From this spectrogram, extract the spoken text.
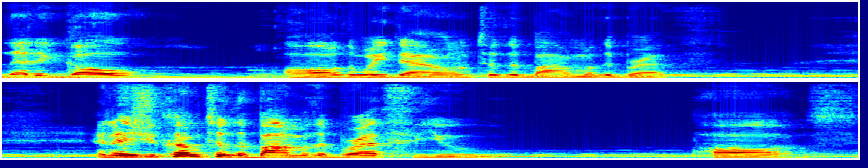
let it go all the way down to the bottom of the breath. And as you come to the bottom of the breath, you pause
